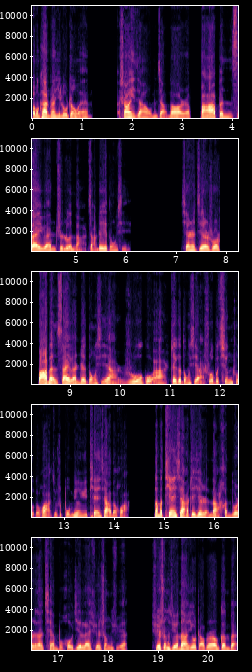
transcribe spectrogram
我们看《传习录》正文。上一讲我们讲到是把本塞源之论啊，讲这些东西。先是接着说，把本塞源这东西啊，如果啊这个东西啊说不清楚的话，就是不明于天下的话，那么天下这些人呢，很多人呢前仆后继来学圣学，学圣学呢又找不着根本。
